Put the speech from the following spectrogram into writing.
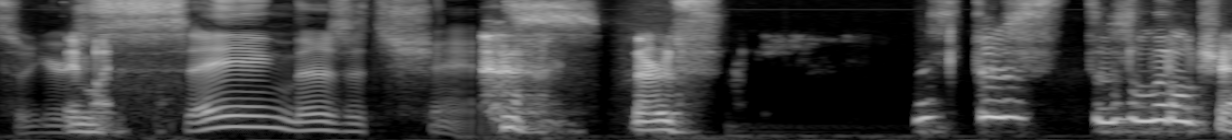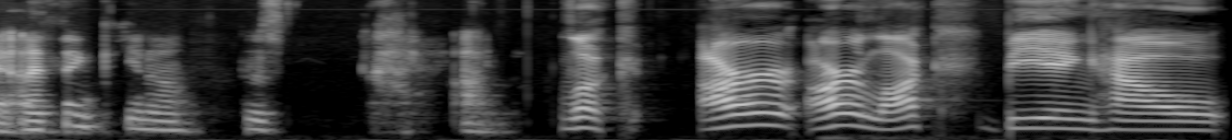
So you're saying there's a chance. there's, there's there's there's a little chance. I think you know there's. Look, our our luck being how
